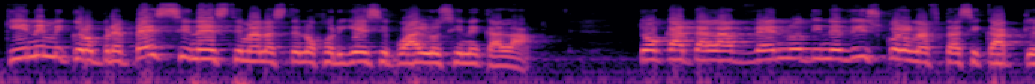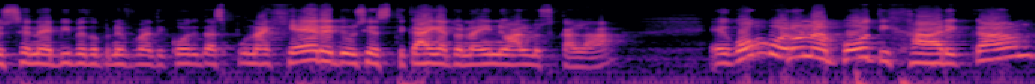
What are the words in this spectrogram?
Και είναι μικροπρεπές συνέστημα να στενοχωριέσει που άλλος είναι καλά. Το καταλαβαίνω ότι είναι δύσκολο να φτάσει κάποιος σε ένα επίπεδο πνευματικότητας που να χαίρεται ουσιαστικά για το να είναι ο άλλος καλά. Εγώ μπορώ να πω ότι χάρηκα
